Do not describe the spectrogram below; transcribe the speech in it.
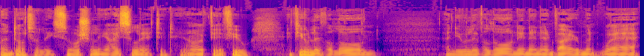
and utterly socially isolated. You know, if, if you if you live alone, and you live alone in an environment where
